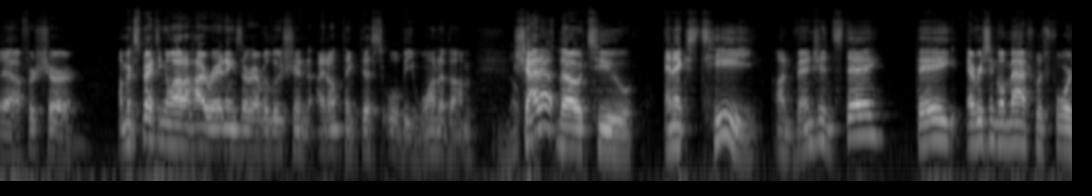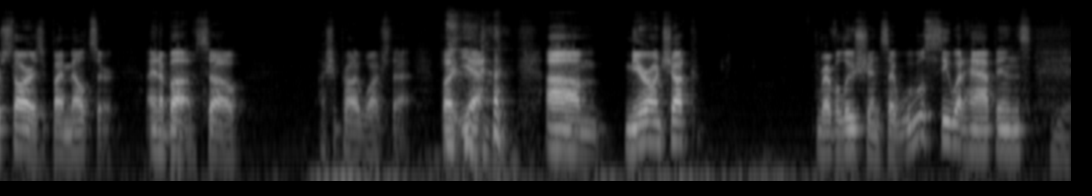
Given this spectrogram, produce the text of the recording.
yeah, for sure. I'm expecting a lot of high ratings at Revolution. I don't think this will be one of them. Shout out though to NXT on Vengeance Day. They every single match was four stars by Meltzer and above. So I should probably watch that. But yeah, um, Miro and Chuck Revolution. So we will see what happens. Yeah.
